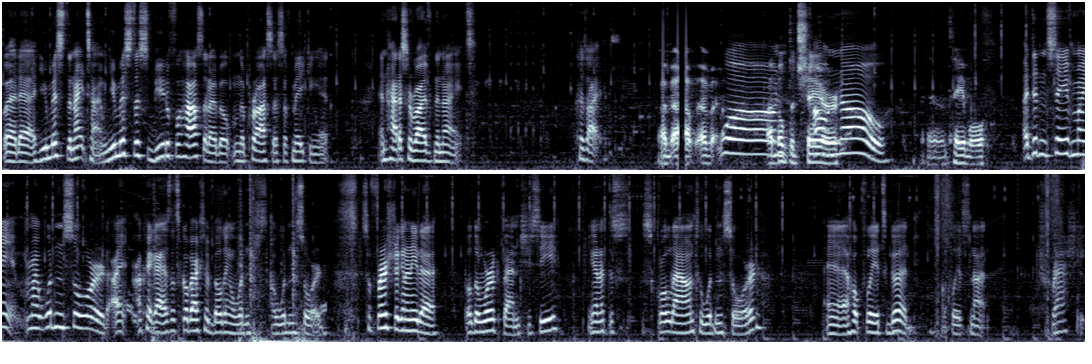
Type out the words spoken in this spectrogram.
But uh, you missed the nighttime. You missed this beautiful house that I built in the process of making it, and how to survive the night. Cause I. I, I, I, Whoa. I built the chair Oh no. and the table. I didn't save my my wooden sword. I okay, guys. Let's go back to building a wooden a wooden sword. So first, you're gonna need to build a workbench. You see, you're gonna have to s scroll down to wooden sword, and hopefully it's good. Hopefully it's not trashy.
